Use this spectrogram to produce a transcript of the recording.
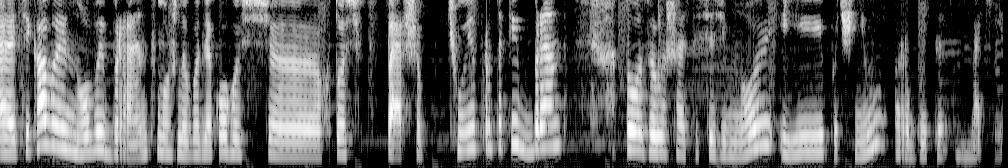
е, цікавий новий бренд, можливо, для когось хтось вперше чує про такий бренд, то залишайтеся зі мною і почнімо робити макіяж.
